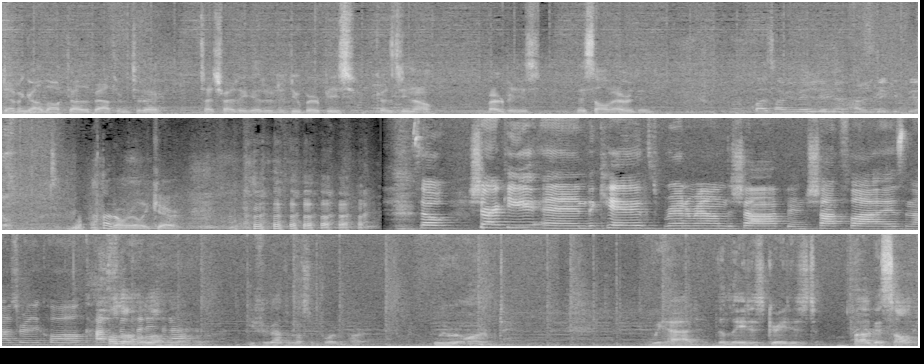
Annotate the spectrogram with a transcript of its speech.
Devon got locked out of the bathroom today. So I tried to get her to do burpees because, you know, burpees, they solve everything. By the time you made it in there, how did it make you feel? I don't really care. So Sharky and the kids ran around the shop and shot flies, and that was really cool. Costume Hold on, hold on, hold on, hold on. You forgot the most important part. We were armed. We had the latest, greatest Bug-A-Salt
